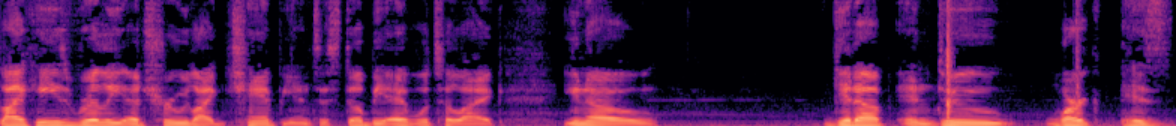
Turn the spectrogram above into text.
like he's really a true like champion to still be able to like, you know, get up and do work his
